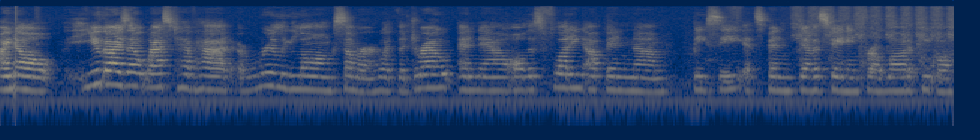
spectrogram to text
I know you guys out west have had a really long summer with the drought and now all this flooding up in um, BC. It's been devastating for a lot of people.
